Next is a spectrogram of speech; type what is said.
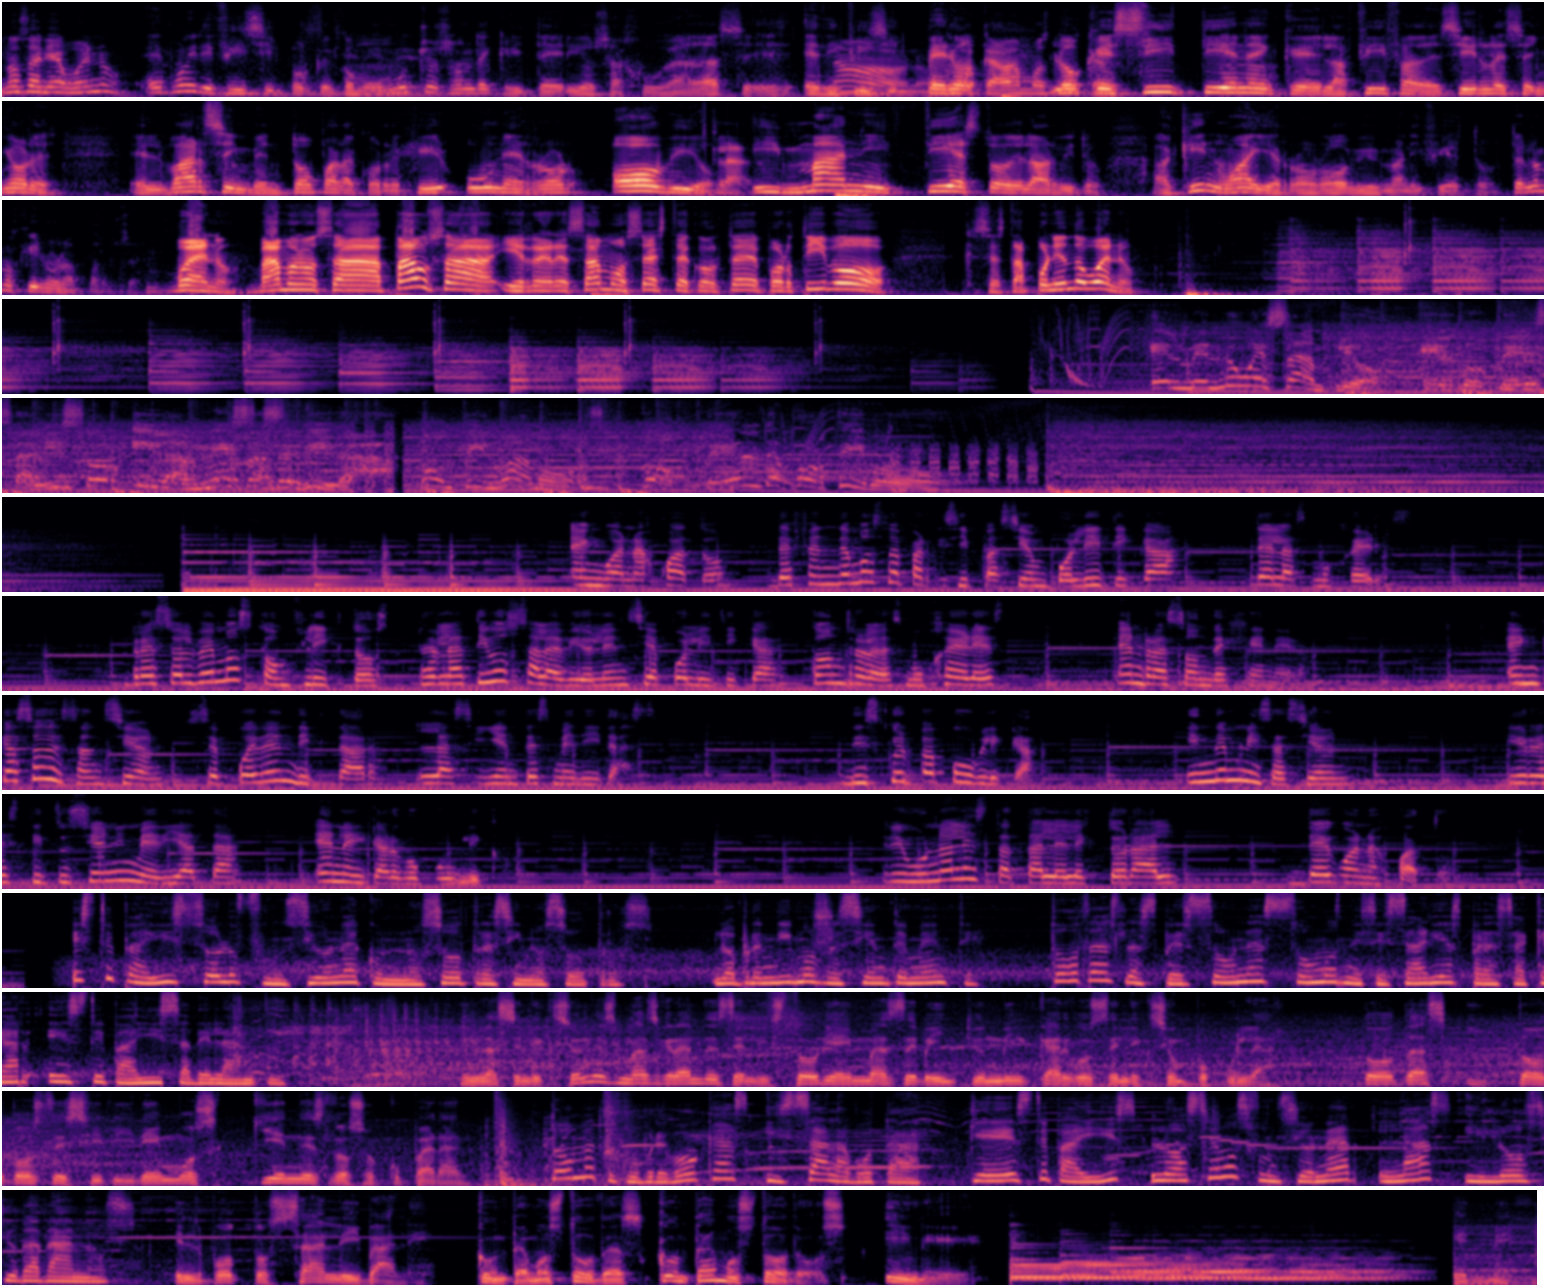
¿No sería bueno? Es muy difícil porque como muchos son de criterios a jugadas, es, es No, difícil. no, no pero acabamos lo nunca. que sí tienen que la FIFA decirles, señores, el VAR se inventó para corregir un error obvio y manifiesto del árbitro. Aquí no hay error obvio y manifiesto. Tenemos que ir a una pausa. Bueno, vámonos a pausa y regresamos a este cóctel deportivo que se está poniendo bueno. Es amplio, el cóctel está listo y la mesa servida. Continuamos. Cóctel Deportivo. En Guanajuato, defendemos la participación política de las mujeres. Resolvemos conflictos relativos a la violencia política contra las mujeres en razón de género. En caso de sanción, se pueden dictar las siguientes medidas. Disculpa pública, indemnización y restitución inmediata en el cargo público. Tribunal Estatal Electoral de Guanajuato. Este país solo funciona con nosotras y nosotros. Lo aprendimos recientemente. Todas las personas somos necesarias para sacar este país adelante. En las elecciones más grandes de la historia hay más de 21.000 cargos de elección popular todas y todos decidiremos quiénes los ocuparán. Toma tu cubrebocas y sal a votar. Que este país lo hacemos funcionar las y los ciudadanos. El voto sale y vale. Contamos todas, contamos todos. INE. En México,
